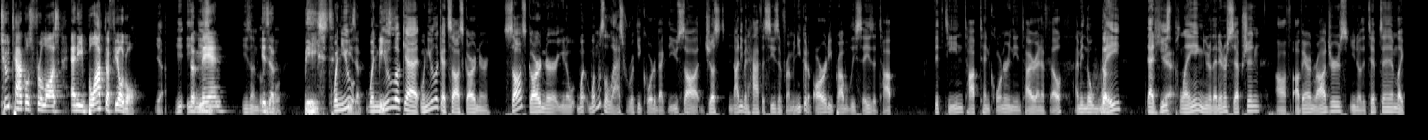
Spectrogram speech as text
two tackles for loss, and he blocked a field goal. Yeah, he, he- The he's- man he's is unbelievable. a beast. when you He's a when you look at when you look at Sauce Gardner, Sauce Gardner, you know, when, when was the last rookie quarterback that you saw just not even half a season from, and you could already probably say he's a top fifteen, top ten corner in the entire NFL. I mean, the way that he's Yeah. playing, you know, that interception off of Aaron Rodgers, you know, the tip to him, like,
